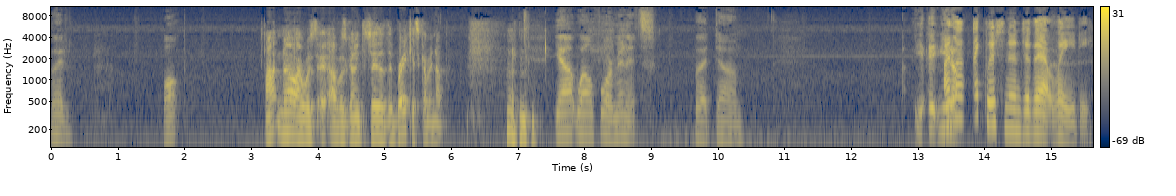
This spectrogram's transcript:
go ahead. Walt. Uh, no, I was I was going to say that the break is coming up. Yeah, well, four minutes, but um, y- it, you I know, like listening to that lady.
